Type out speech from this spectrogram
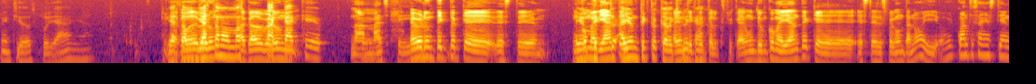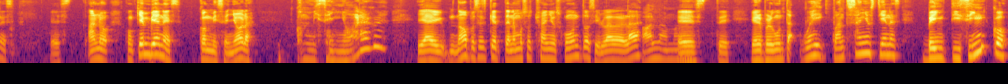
22, pues ya, ya. Ya Acabo estamos, de ya ver un- estamos más acabo de ver un- que... No manches. sí, Acabo de ver un TikTok que, este, un Hay comediante... Hay un TikTok que lo Hay un explica. TikTok que lo explica, un- de un comediante que este, les pregunta, ¿no? Y, "Oye, ¿cuántos años tienes? Es- ah, no, ¿con quién vienes? Con mi señora. ¿Con mi señora, güey? Y ahí, no, pues es que tenemos ocho años juntos y bla, bla, bla. A la madre. Este, y le pregunta, güey, ¿cuántos años tienes? 25.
